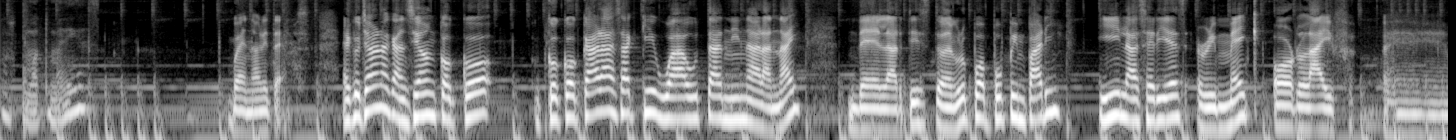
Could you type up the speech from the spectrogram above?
pues como tú me digas. Bueno, ahorita vemos. Escucharon la canción Coco Kokokara Saki Wauta Ninaranai del artista del grupo Pupin Party y la serie es Remake or Life. Eh,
